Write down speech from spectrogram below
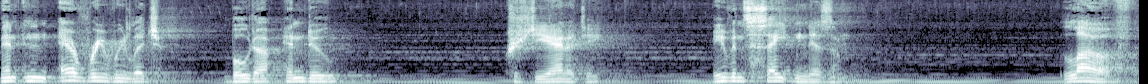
and in every religion Buddha, Hindu, Christianity, even Satanism. Love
